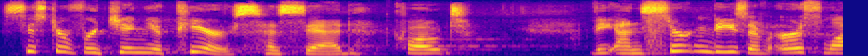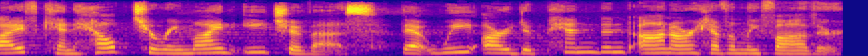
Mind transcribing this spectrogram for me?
Sister Virginia Pearce has said, quote, The uncertainties of earth life can help to remind each of us that we are dependent on our Heavenly Father.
